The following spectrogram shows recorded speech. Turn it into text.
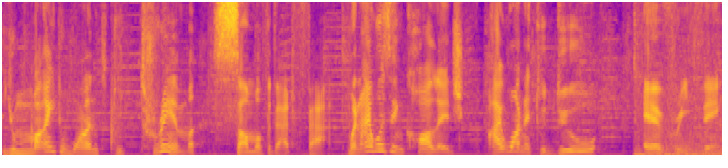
You might want to trim some of that fat. When I was in college, I wanted to do everything.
